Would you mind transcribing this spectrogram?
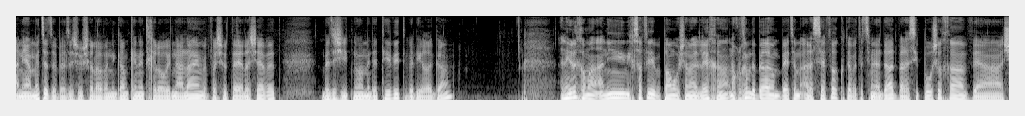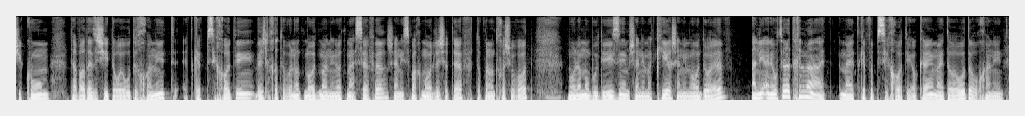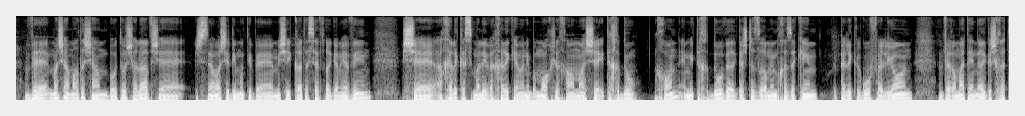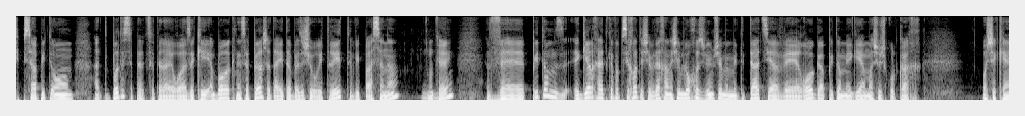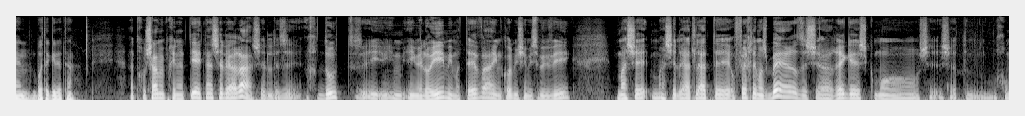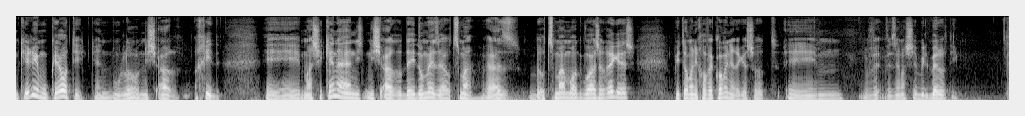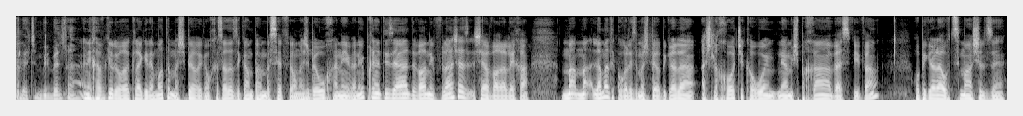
אני אאמץ את זה באיזשהו שלב, אני גם כן אתחיל להוריד נעליים ופשוט uh, לשבת באיזושהי תנועה מדיטיבית ולהירגע. אני אגיד לך מה, אני נחשפתי בפעם הראשונה אליך, אנחנו הולכים לדבר היום בעצם על הספר, כותב את עצמי לדעת, ועל הסיפור שלך והשיקום. אתה עברת איזושהי התעוררות רכונית, התקף פסיכוטי, ויש לך תובנות מאוד מעניינות מהספר, שאני אשמח מאוד לשתף, תובנות חשובות, מעולם הבודהיזם שאני מכיר, שאני מאוד אוהב. אני, אני רוצה להתחיל מה, מההתקף הפסיכוטי, אוקיי? מההתעוררות הרוחנית. ומה שאמרת שם באותו שלב, ש, שזה ממש הדהים אותי, ומי שיקרא את הספר גם יבין, שהחלק השמאלי והחלק הימני במוח שלך ממש התאחדו, נכון? הם התאחדו והרגשת זרמים חזקים בפלג הגוף העליון, ורמת האנרגיה שלך טיפסה פתאום. בוא תספר קצת על האירוע הזה, כי בוא רק נספר שאתה היית באיזשהו ריטריט, ויפאסנה, mm-hmm. אוקיי? ופתאום הגיע לך התקף הפסיכוטי, שבדרך כלל אנשים לא חושבים שבמדיטציה ורוגע פתאום יגיע משהו שכל כך... או שכן, בוא תגיד אתה. התחושה מבחינתי הייתה של הערה, של איזו אחדות עם, עם אלוהים, עם הטבע, עם כל מי שמסביבי. מה, ש, מה שלאט לאט uh, הופך למשבר זה שהרגש, כמו שאנחנו מכירים, הוא כאוטי, כן? הוא לא נשאר אחיד. אה, מה שכן היה נשאר די דומה זה העוצמה, ואז בעוצמה מאוד גבוהה של רגש, פתאום אני חווה כל מיני רגשות, אה, וזה מה שבלבל אותי. בעצם בלבל את ה... אני חייב כאילו רק להגיד, אמרת משבר, וגם חזרת על זה כמה פעמים בספר, משבר mm. רוחני, ואני מבחינתי זה היה דבר נפלא שעבר עליך. מה, מה, למה אתה קורא לזה משבר? בגלל ההשלכות שקרו עם בני המשפחה והסביבה, או בגלל העוצמה של זה?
